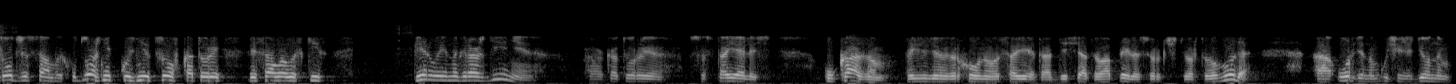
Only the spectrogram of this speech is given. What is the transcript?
тот же самый художник Кузнецов, который рисовал эскиз. Первые награждения, которые состоялись указом Президента Верховного Совета от 10 апреля 1944 года, а, орденом, учрежденным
